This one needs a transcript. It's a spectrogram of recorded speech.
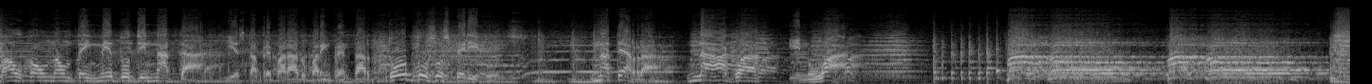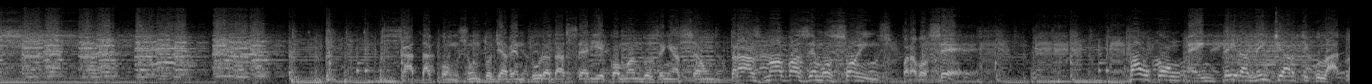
Falcon não tem medo de nada e está preparado para enfrentar todos os perigos. Na terra, na água e no ar. Cada conjunto de aventura da série Comandos em Ação traz novas emoções para você. Falcon é inteiramente articulado.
